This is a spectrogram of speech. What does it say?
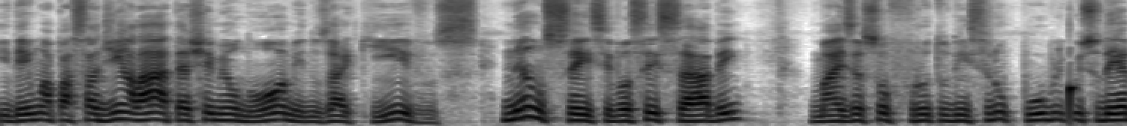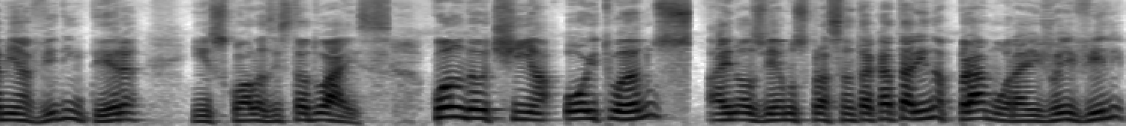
e dei uma passadinha lá, até achei meu nome nos arquivos. Não sei se vocês sabem, mas eu sou fruto do ensino público, estudei a minha vida inteira em escolas estaduais. Quando eu tinha oito anos, aí nós viemos para Santa Catarina para morar em Joinville.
